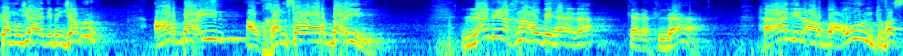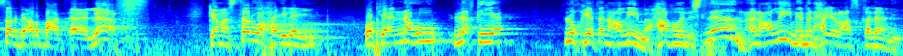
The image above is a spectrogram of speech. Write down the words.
كمجاهد بن جبر أربعين أو خمسة وأربعين. لم يقنعوا بهذا قال لك لا. هذه الأربعون تفسر بأربعة آلاف كما استروح إليه وكأنه لقي لقية عظيمة. حافظ الإسلام العظيم ابن حجر العسقلاني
